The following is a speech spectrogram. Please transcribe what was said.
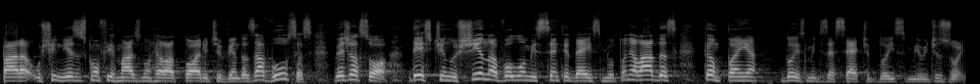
para os chineses, confirmados no relatório de vendas avulsas. Veja só, destino China, volume 110 mil toneladas, campanha 2017-2018.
